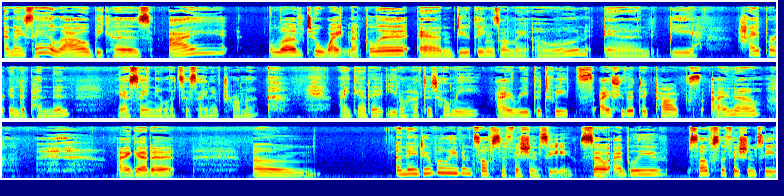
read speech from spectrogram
And I say allow because I love to white knuckle it and do things on my own and be hyper independent. Yes, I know that's a sign of trauma. I get it. You don't have to tell me. I read the tweets, I see the TikToks. I know. I get it. Um, and I do believe in self sufficiency. So I believe self sufficiency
